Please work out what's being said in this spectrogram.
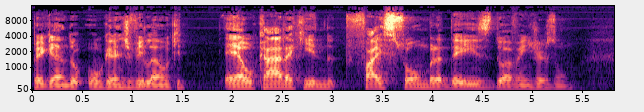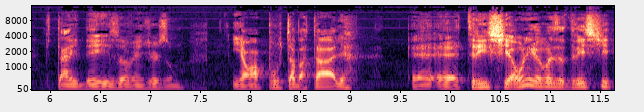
pegando o grande vilão que é o cara que faz sombra desde o Avengers 1. Que tá aí desde o Avengers 1. E é uma puta batalha. É, é triste. A única coisa triste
